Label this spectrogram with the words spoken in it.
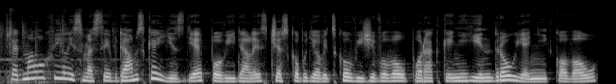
Před malou chvíli jsme si v dámské jízdě povídali s českobudějovickou výživovou poradkyní Jindrou Jeníkovou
